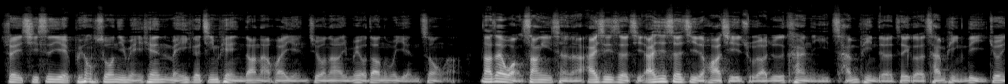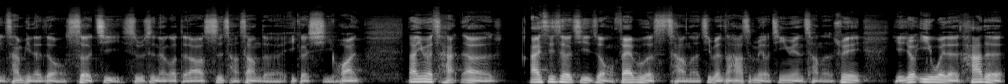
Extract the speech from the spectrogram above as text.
所以其实也不用说你每天每一个晶片你都要拿回来研究，那也没有到那么严重啊。那再往上一层呢，IC 设计，IC 设计的话，其实主要就是看你产品的这个产品力，就是你产品的这种设计是不是能够得到市场上的一个喜欢。那因为产呃。IC 设计这种 fabulous 厂呢，基本上它是没有晶圆厂的，所以也就意味着它的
